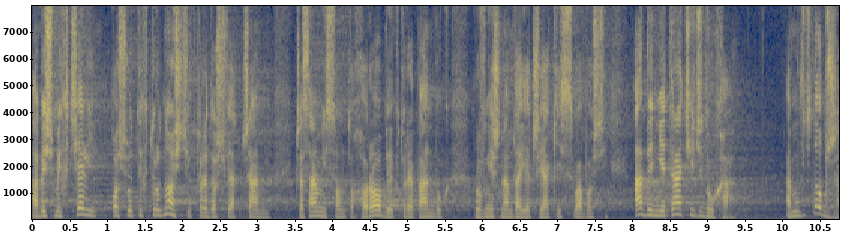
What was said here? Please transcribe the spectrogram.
Abyśmy chcieli pośród tych trudności, które doświadczamy, czasami są to choroby, które Pan Bóg również nam daje, czy jakieś słabości, aby nie tracić ducha, aby mówić, dobrze,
